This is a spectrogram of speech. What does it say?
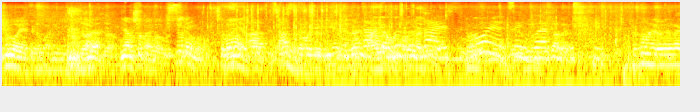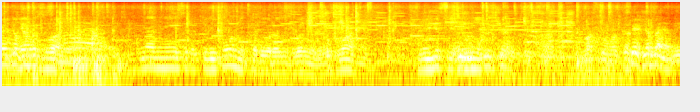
Це зброя, я так розумію. Ян, що там? Все нормально. Все нормально. А ця зброя є? Виглядає зброю цих беркутівців. Я вызвоню. У меня не есть этот телефон, который звонили. Вызвоню. Но если вы не включаете, Я зайнятий.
